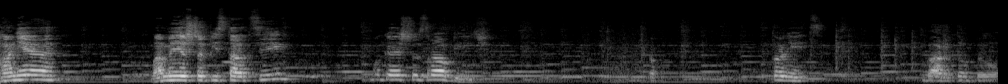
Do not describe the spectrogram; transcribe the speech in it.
Kochanie, mamy jeszcze pistacji? Mogę jeszcze zrobić. To nic. Warto było.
